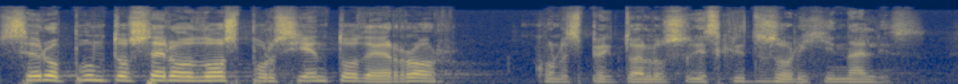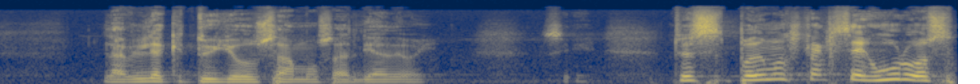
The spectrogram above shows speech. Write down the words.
0.02% de error con respecto a los escritos originales. La Biblia que tú y yo usamos al día de hoy. ¿sí? Entonces podemos estar seguros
